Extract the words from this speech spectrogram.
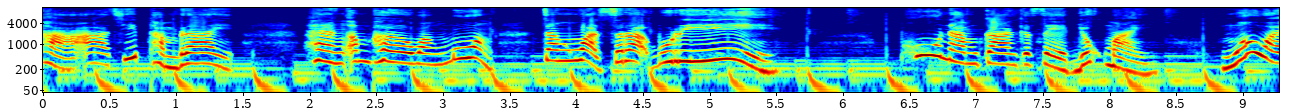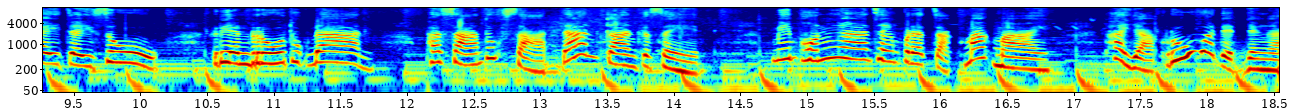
ขาอาชีพทำไร่ แห่งอำเภอวังม่วง จังหวัดสระบุรี ผู้นำการเกษตรยุคใหม่ หัวไวใจสู้ เรียนรู้ทุกด้าน ภาษานทุกศาสตร์ด้านการเกษตร มีผลงานเชิงประจักษ์มากมาย ถ้าอยากรู้ว่าเด็ดยังไง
